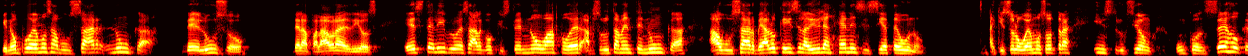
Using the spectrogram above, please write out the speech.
que no podemos abusar nunca del uso de la palabra de Dios. Este libro es algo que usted no va a poder absolutamente nunca abusar. Vea lo que dice la Biblia en Génesis 7.1. Aquí solo vemos otra instrucción un consejo que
